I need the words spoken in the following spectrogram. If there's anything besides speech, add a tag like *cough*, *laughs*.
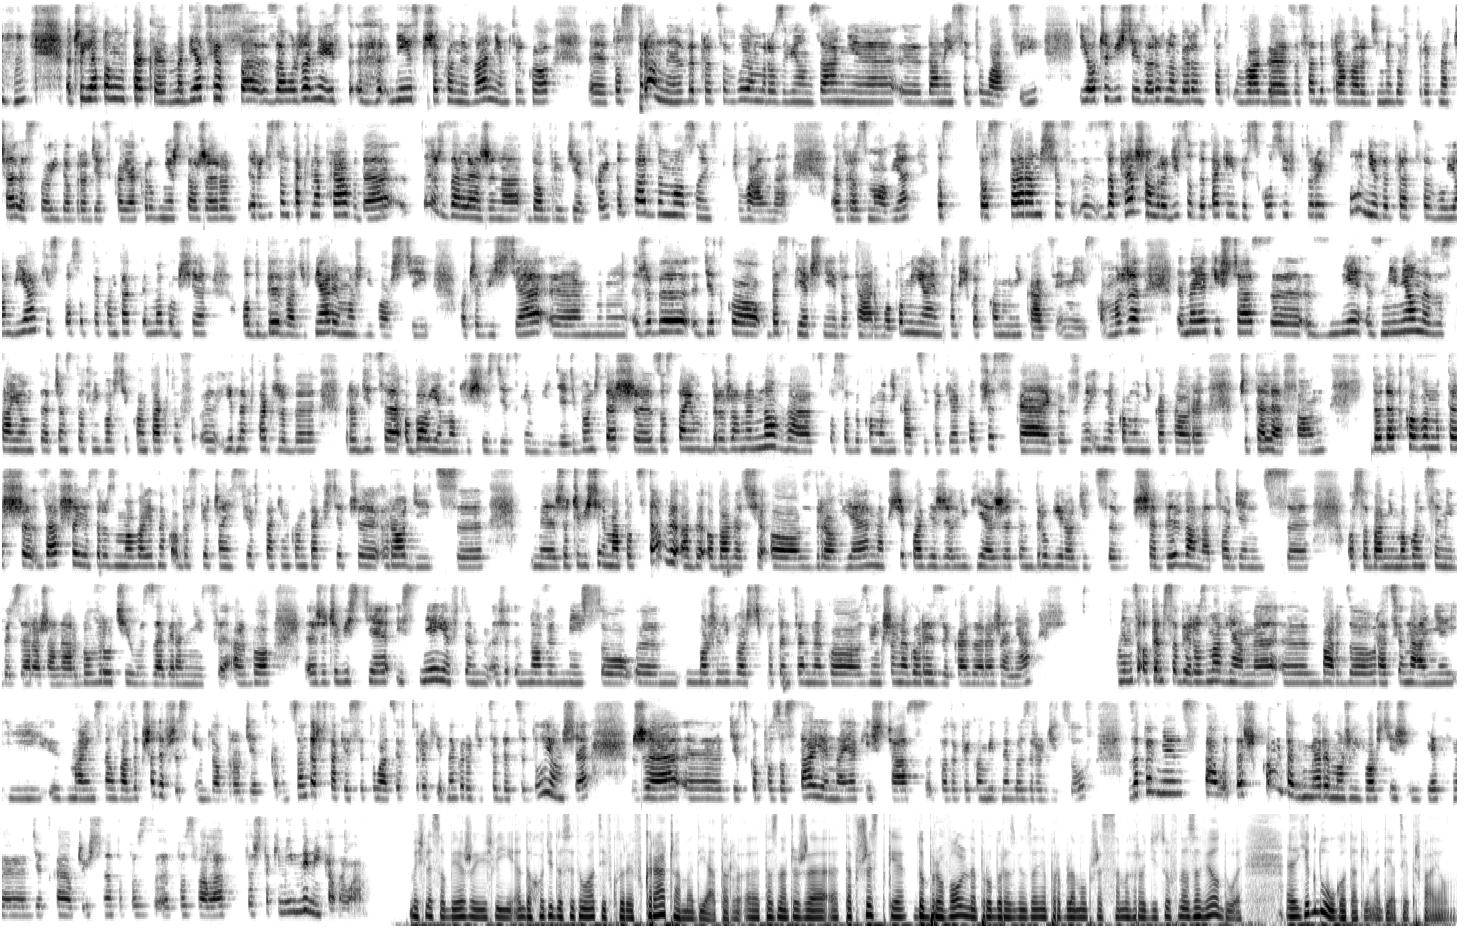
Mhm. Znaczy ja powiem tak, mediacja z założenia jest, *laughs* nie jest przekonywaniem, tylko e, to strony wypracowują rozwiązanie e, danej sytuacji i oczywiście zarówno biorąc pod uwagę zasady prawa rodzinnego, w których na czele stoi dobro dziecka, jak również to, że rodzicom tak naprawdę też zależy na dobru dziecka i to bardzo mocno jest wyczuwalne w rozmowie, to to staram się, zapraszam rodziców do takiej dyskusji, w której wspólnie wypracowują, w jaki sposób te kontakty mogą się odbywać w miarę możliwości, oczywiście, żeby dziecko bezpiecznie dotarło, pomijając na przykład komunikację miejską. Może na jakiś czas e, zmienione zostają te częstotliwości kontaktów, e, jednak tak, żeby rodzice oboje mogli się z dzieckiem widzieć, bądź też e, zostają wdrożone nowe sposoby komunikacji, takie jak poprzez Skype, różne inne komunikatory czy telefon. Dodatkowo no też zawsze jest rozmowa jednak o bezpieczeństwie w takim kontekście, czy rodzic y, rzeczywiście ma podstawy, aby obawiać się o zdrowie, na przykład jeżeli wie, że ten drugi rodzic przebywa na co dzień z osobami mogącymi być zarażone, albo wrócił z zagranicy, albo rzeczywiście istnieje w tym nowym miejscu y, możliwość potencjalnego zwiększonego ryzyka zarażenia, więc o tym sobie rozmawiamy y, bardzo racjonalnie i mając na uwadze przede wszystkim dobro dziecka. Więc są też takie sytuacje, w których jednak rodzice decydują się, że y, dziecko pozostaje na jakiś czas pod opieką jednego z rodziców, zapewniając stały też kontakt w miarę możliwości, jak y, dziecka oczywiście na to pozwala, też takimi innymi kanałami. Myślę sobie, że jeśli dochodzi do sytuacji, w której wkracza mediator, e, to znaczy, że te wszystkie dobrowolne próby rozwiązania problemu przez samych rodziców no, zawiodły. E, jak długo takie mediacje trwają?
